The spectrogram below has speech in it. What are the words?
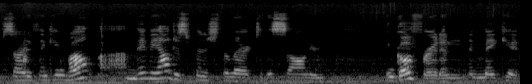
started thinking, well, uh, maybe I'll just finish the lyric to this song and, and go for it and, and make it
